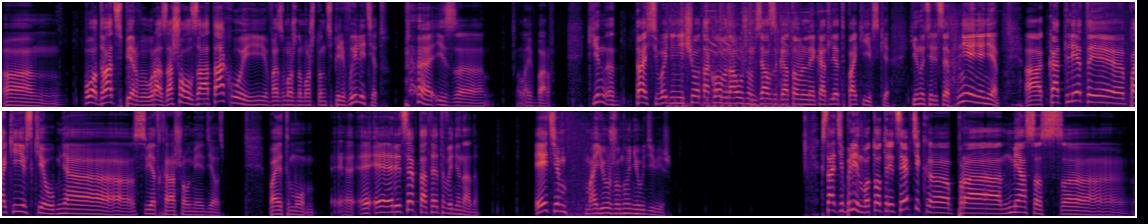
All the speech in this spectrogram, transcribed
Эм... О, 21 ура, зашел за атаку, и, возможно, может, он теперь вылетит из э, лайфбаров. Кин... Да, сегодня ничего такого на ужин. Взял заготовленные котлеты по-киевски. Кинуть рецепт. Не-не-не. А, котлеты по-киевски у меня а, Свет хорошо умеет делать. Поэтому э -э -э рецепт от этого не надо. Этим мою жену не удивишь. Кстати, блин, вот тот рецептик э, про мясо с э,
